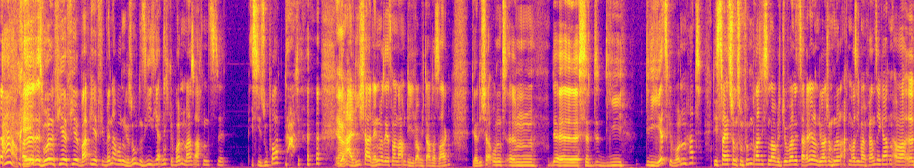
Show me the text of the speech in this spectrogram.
ah, okay. Also es wurden vier, vier weibliche, vier Männer wurden gesucht und sie, sie hat nicht gewonnen, meines Erachtens äh, ist sie super. Ja. Die Alicia, nennen wir sie jetzt mal Namen, die, glaube ich, darf das sagen. Die Alicia und ähm, äh, die, die, die jetzt gewonnen hat, die ist zwar jetzt schon zum 35. Mal mit Giovanni Zarelli und die war schon 138 Mal im Fernsehgarten, aber äh,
